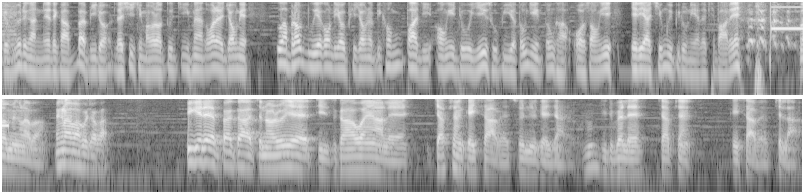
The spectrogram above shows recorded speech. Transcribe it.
ဒီမျိုးတကနေတကပတ်ပြီးတော့လက်ရှိချိန်မှာတော့သူကြည်မှန်သွားတဲ့အကြောင်းနဲ့သူကဘလောက်တူရဲ့ကောင်တယောက်ဖြစ်ချောင်းနဲ့ပြီးခုံပါတီအောင်ရေးဒိုးရေးဆိုပြီးတော့၃ချိန်၃ခါအော်ဆောင်ရေးရေဒီယာချင်းမွေပြုလုပ်နေရတယ်ဖြစ်ပါတယ်ဟုတ်မင်္ဂလာပါမင်္ဂလာပါကိုကျော်ကပြီးခဲ့တဲ့ဘက်ကကျွန်တော်တို့ရဲ့ဒီစကားဝိုင်းကလည်းကြားဖြန့်ကိစ္စပဲဆွေးနွေးခဲ့ကြတယ်ပေါ့နော်ဒီတစ်ပတ်လည်းကြားဖြန့် ကိစ္စပဲဖြစ်လာတာ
